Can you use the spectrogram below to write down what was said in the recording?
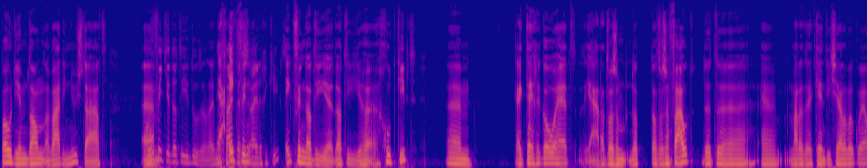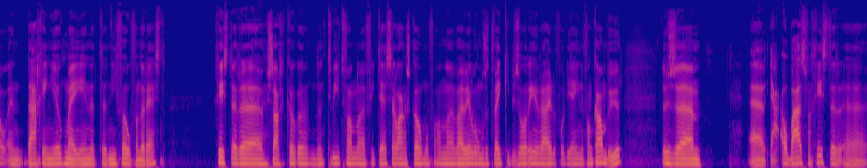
podium dan waar hij nu staat. Hoe Ehm, vind je dat hij het doet? Hij heeft ja, vijf wedstrijden gekiept. ik vind dat hij, dat hij goed keept. Ehm, kijk, tegen Go Ahead, ja, dat was een, dat, dat was een fout. Dat, maar dat herkent hij zelf ook wel. En daar ging hij ook mee in het niveau van de rest. Gisteren eh, zag ik ook een, tweet van eh, Vitesse langskomen van... eh, wij willen onze twee keepers wel inruilen voor die ene van Cambuur. Dus ehm, eh, ja, op basis van gisteren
